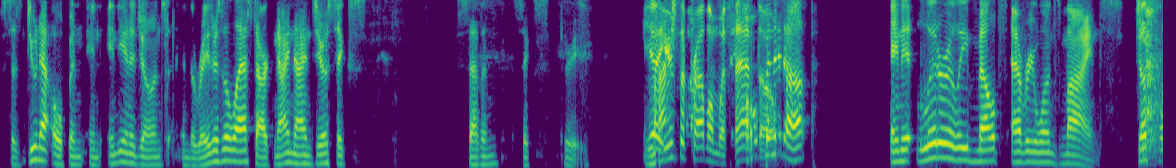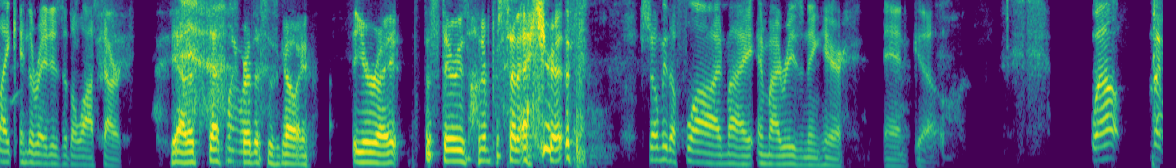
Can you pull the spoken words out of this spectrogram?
says do not open in Indiana Jones and the Raiders of the Last Ark 9906763. Yeah, My- here's the problem with that, Open though. it up and it literally melts everyone's minds, just like in the Raiders of the Lost Ark. Yeah, that's definitely where this is going. You're right. This theory is 100% accurate. Show me the flaw in my in my reasoning here and go. Well, the,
